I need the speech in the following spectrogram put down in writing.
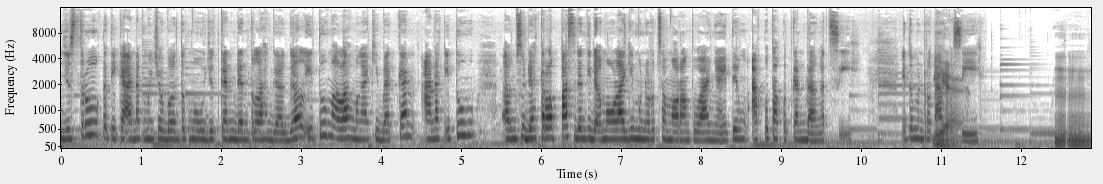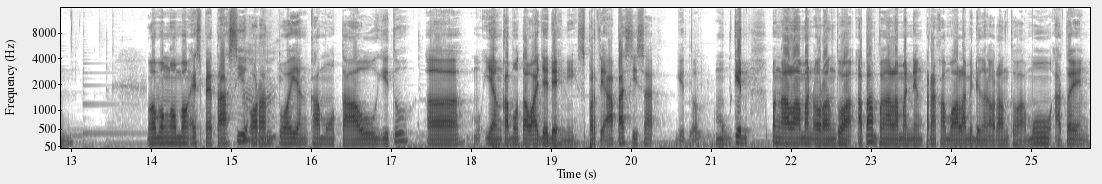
justru ketika anak mencoba untuk mewujudkan dan telah gagal itu malah mengakibatkan anak itu um, sudah terlepas dan tidak mau lagi menurut sama orang tuanya. Itu yang aku takutkan banget sih. Itu menurut yeah. aku sih. Mm -mm. Ngomong-ngomong ekspektasi -hmm. orang tua yang kamu tahu gitu, uh, yang kamu tahu aja deh nih, seperti apa sih sa gitu? Mungkin pengalaman orang tua, apa pengalaman yang pernah kamu alami dengan orang tuamu atau yang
